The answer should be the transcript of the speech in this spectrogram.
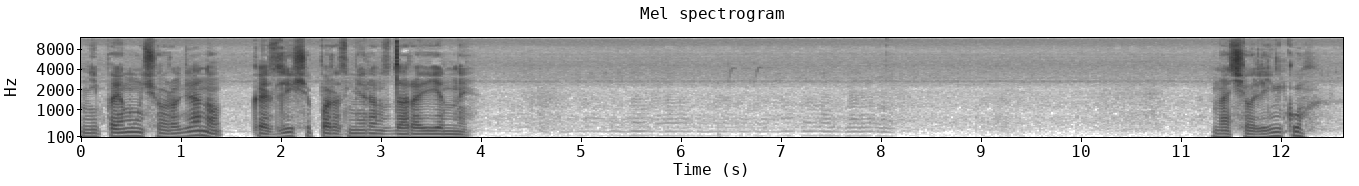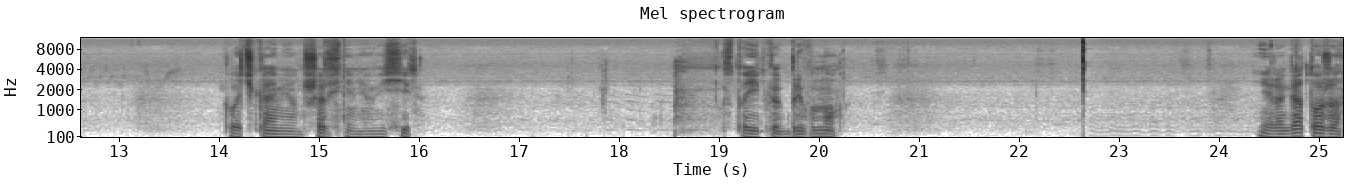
Не пойму, что рога, но козлище по размерам здоровенный. Начал линьку клочками, он шерсть на нем висит. Стоит как бревно. И рога тоже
